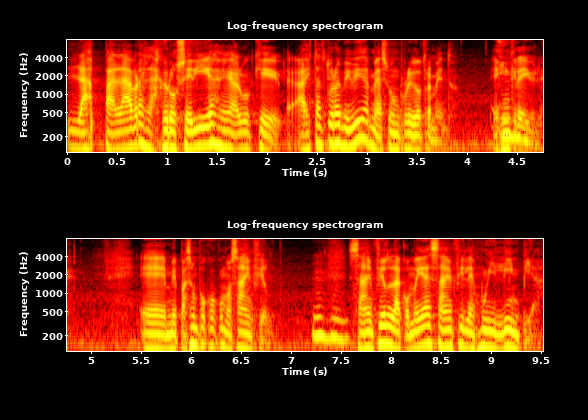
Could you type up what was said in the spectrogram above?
las palabras, las groserías es algo que a esta altura de mi vida me hace un ruido tremendo. Es increíble. Eh, me pasa un poco como Seinfeld. Seinfeld, la comedia de Seinfeld es muy limpia.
